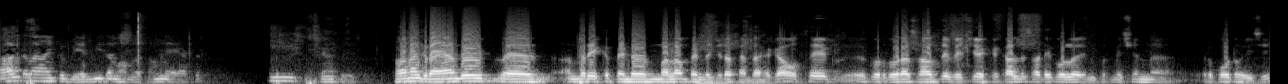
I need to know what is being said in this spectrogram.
ਪਾਲ ਕਲਾਂ ਇੱਕ ਬੇਰਵੀ ਦਾ ਮਾਮਲਾ ਸਾਹਮਣੇ ਆਇਆ, ਸਰ। ਕੀ ਕਹਿਣਾ ਤੁਸੀਂ ਥਾਣਾ ਗਰਾਇਆਂ ਦੇ ਅੰਦਰ ਇੱਕ ਪਿੰਡ, ਮਾਲਾ ਪਿੰਡ ਜਿਹੜਾ ਪੈਂਦਾ ਹੈਗਾ, ਉੱਥੇ ਗੁਰਦੁਆਰਾ ਸਾਹਿਬ ਦੇ ਵਿੱਚ ਇੱਕ ਕੱਲ ਸਾਡੇ ਕੋਲ ਇਨਫੋਰਮੇਸ਼ਨ ਰਿਪੋਰਟ ਹੋਈ ਸੀ।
